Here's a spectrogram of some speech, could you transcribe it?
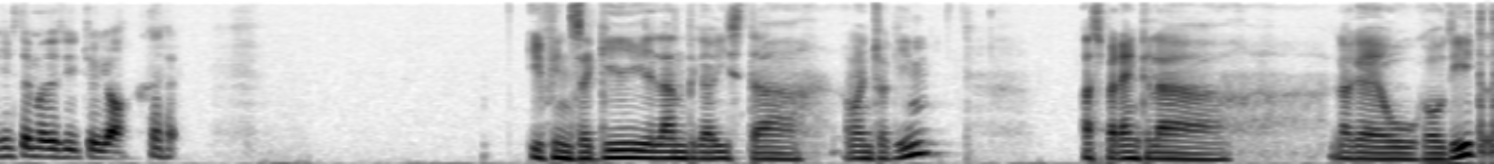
així també desitjo jo. I fins aquí l'entrevista amb en Joaquim. Esperem que la l'hagueu gaudit.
